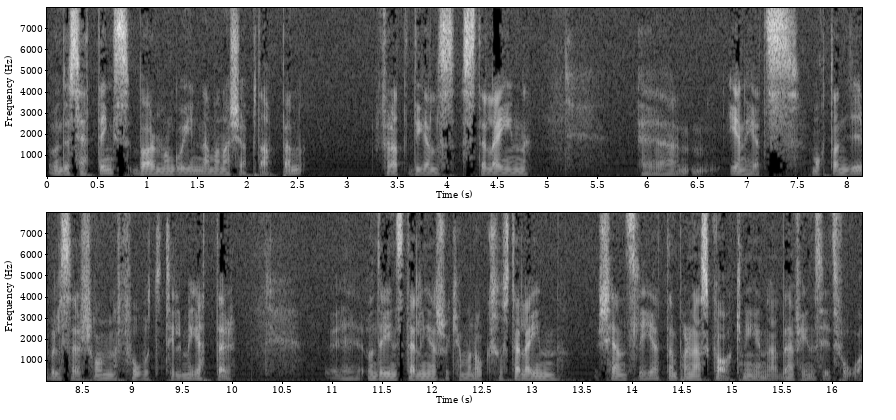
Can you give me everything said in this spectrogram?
Under settings bör man gå in när man har köpt appen för att dels ställa in eh, enhetsmåttangivelser från fot till meter. Eh, under inställningar så kan man också ställa in känsligheten på den här skakningen. Den finns i två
